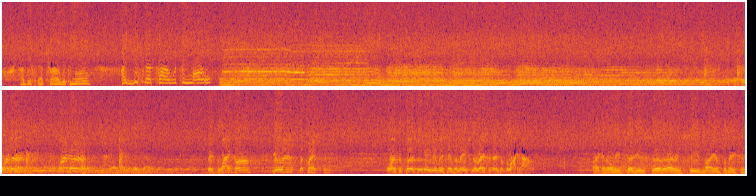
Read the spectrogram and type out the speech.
I wish that trial were tomorrow. I wish that trial were tomorrow. Mr. Wikoff, you'll answer the question. Was the person who gave you this information a resident of the White House? I can only tell you, sir, that I received my information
